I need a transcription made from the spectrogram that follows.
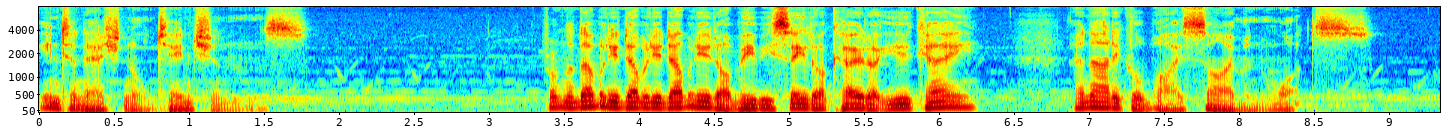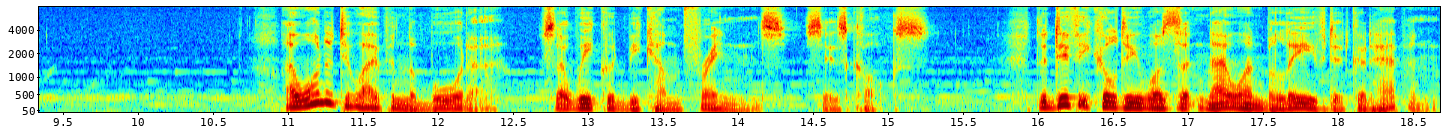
international tensions. From the www.bbc.co.uk, an article by Simon Watts. I wanted to open the border so we could become friends, says Cox. The difficulty was that no one believed it could happen.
